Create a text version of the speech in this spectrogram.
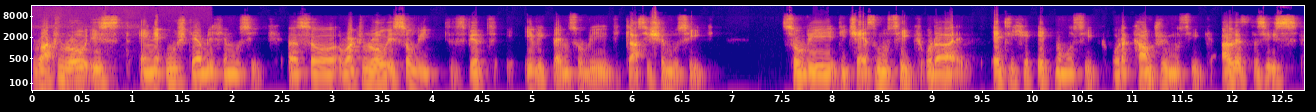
Rock'n'Roll ist eine unsterbliche Musik. Also Rock'n'Roll ist so wie, es wird ewig bleiben, so wie die klassische Musik, so wie die Jazzmusik oder etliche Ethnomusik oder Countrymusik. Alles, das ist,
